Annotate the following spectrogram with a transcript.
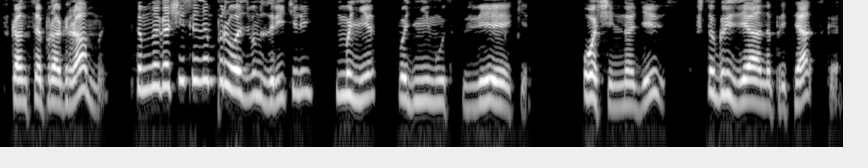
В конце программы ответ-то многочисленным просьбам зрителей мне поднимут веки. Очень надеюсь, что Грызиана Припятская,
